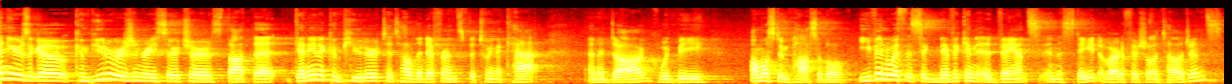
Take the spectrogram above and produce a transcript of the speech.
10 years ago, computer vision researchers thought that getting a computer to tell the difference between a cat and a dog would be almost impossible, even with a significant advance in the state of artificial intelligence.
